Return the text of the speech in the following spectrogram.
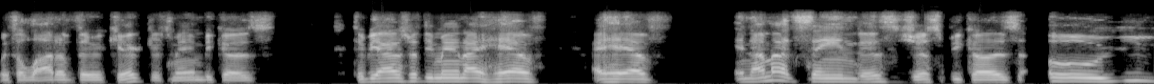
with a lot of their characters, man. Because to be honest with you, man, I have I have, and I'm not saying this just because oh, you,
